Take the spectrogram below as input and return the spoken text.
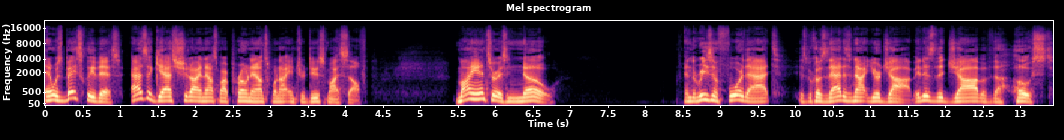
and it was basically this As a guest, should I announce my pronouns when I introduce myself? My answer is no. And the reason for that is because that is not your job. It is the job of the host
